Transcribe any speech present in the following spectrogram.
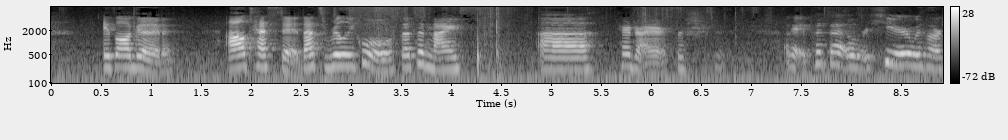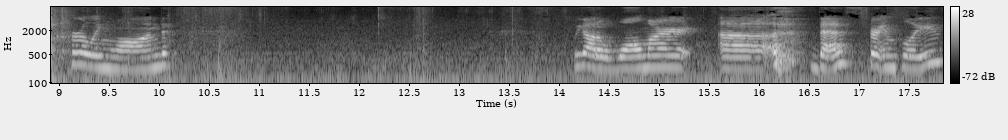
it's all good. I'll test it. That's really cool. That's a nice uh, hair dryer for sure. Okay, put that over here with our curling wand. We got a Walmart uh, vest for employees.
